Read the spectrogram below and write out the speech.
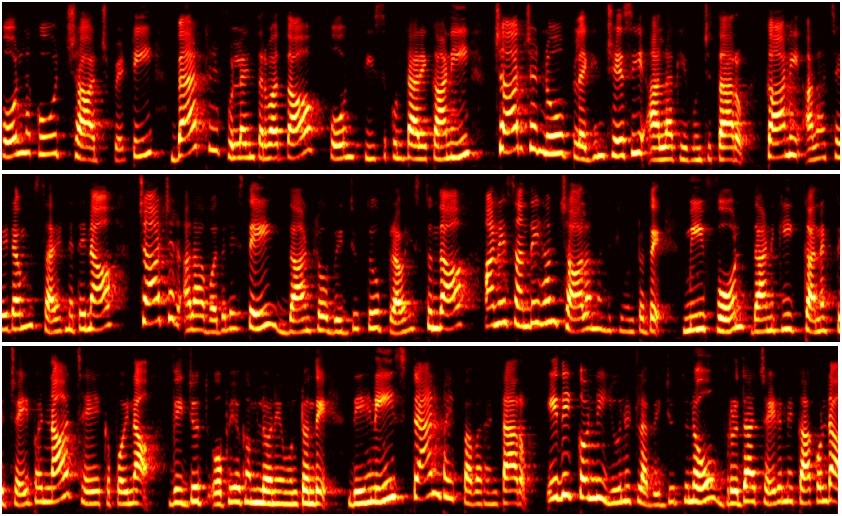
ఫోన్లకు ఛార్జ్ పెట్టి బ్యాటరీ ఫుల్ అయిన తర్వాత ఫోన్ తీసుకుంటారే కానీ ఛార్జర్ను ప్లగిన్ చేసి అలాగే ఉంచుతారు. కానీ అలా చేయడం సరైనదేనా? ఛార్జర్ అలా వదిలేస్తే దాంట్లో విద్యుత్తు ప్రవహిస్తుందా? అని సందేహం చాలా మందికి ఉంటుంది. మీ ఫోన్ దానికి కనెక్ట్ చేయబడినా చేయకపోయినా విద్యుత్ ఉపయోగంలోనే ఉంటుంది. దీనిని స్టాండ్ బై పవర్ అంటారు. ఇది కొన్ని యూనిట్ల విద్యుత్తును వృధా చేయడమే కాకుండా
